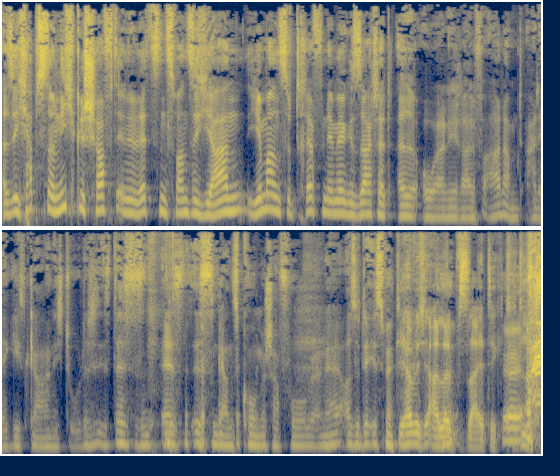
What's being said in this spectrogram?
Also ich habe es noch nicht geschafft, in den letzten 20 Jahren jemanden zu treffen, der mir gesagt hat, also, oh, nee, Ralf Adam, ah, der geht gar nicht, du. Das ist, das ist, ein, ist, ist ein ganz komischer Vogel. Ne? Also der ist mir. Die habe ich alle beseitigt. Ja, ja.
